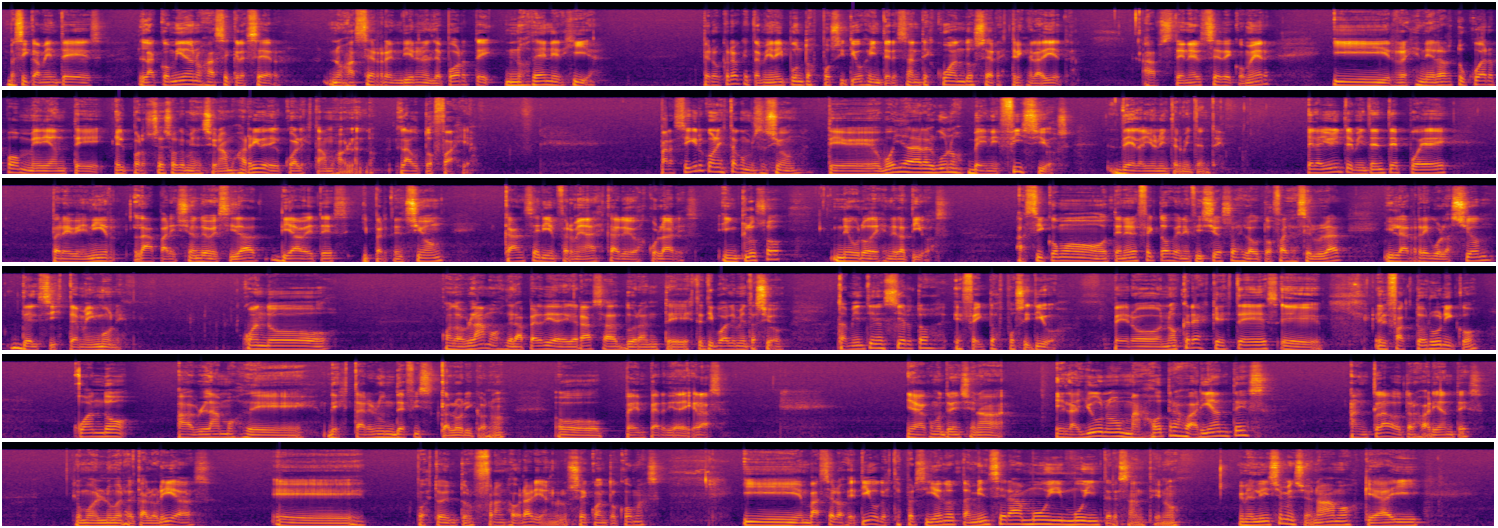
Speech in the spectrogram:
Básicamente es, la comida nos hace crecer, nos hace rendir en el deporte, nos da energía. Pero creo que también hay puntos positivos e interesantes cuando se restringe la dieta. Abstenerse de comer y regenerar tu cuerpo mediante el proceso que mencionamos arriba y del cual estamos hablando, la autofagia. Para seguir con esta conversación, te voy a dar algunos beneficios del ayuno intermitente. El ayuno intermitente puede prevenir la aparición de obesidad, diabetes, hipertensión, cáncer y enfermedades cardiovasculares, incluso neurodegenerativas, así como tener efectos beneficiosos en la autofagia celular y la regulación del sistema inmune. Cuando, cuando hablamos de la pérdida de grasa durante este tipo de alimentación, también tiene ciertos efectos positivos, pero no creas que este es eh, el factor único cuando hablamos de, estar en un déficit calórico, ¿no? O en pérdida de grasa. Ya como te mencionaba, el ayuno más otras variantes, anclado otras variantes, como el número de calorías, eh, puesto en tu franja horaria, no lo sé cuánto comas, y en base al objetivo que estés persiguiendo, también será muy, muy interesante, ¿no? En el inicio mencionábamos que hay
